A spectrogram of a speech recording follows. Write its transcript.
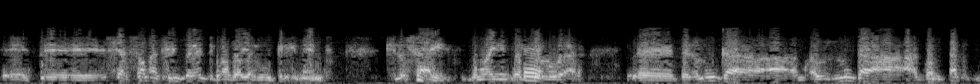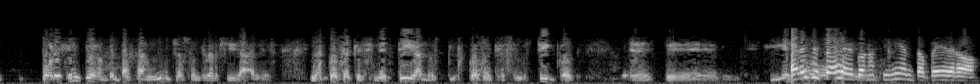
este, se asoman simplemente cuando hay algún crimen. Que los hay, como hay en cualquier lugar. Eh, pero nunca, nunca a contar, por ejemplo, lo que pasa en muchas universidades, las cosas que se investigan, las cosas que hacen los chicos. Este, y Parece todo el conocimiento, Pedro.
